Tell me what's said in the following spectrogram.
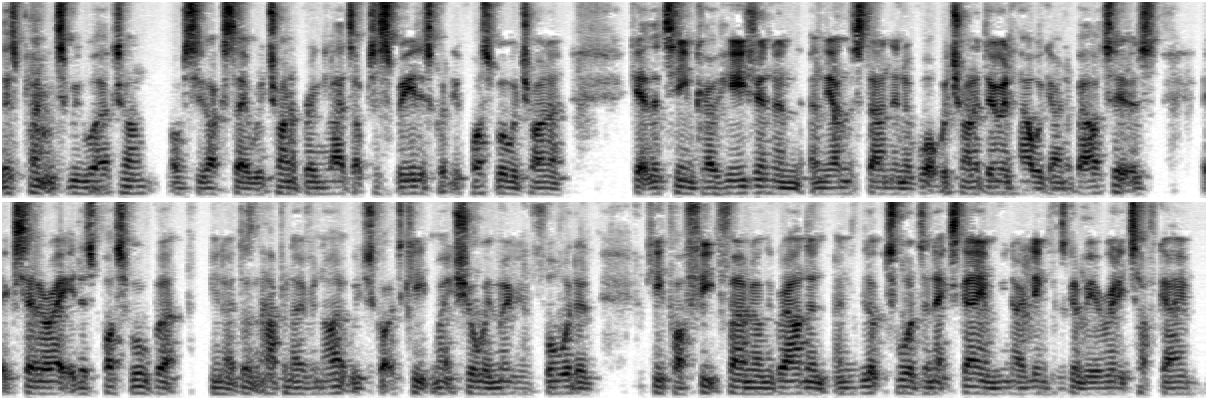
there's plenty to be worked on. Obviously, like I say, we're trying to bring lads up to speed as quickly as possible. We're trying to get the team cohesion and, and the understanding of what we're trying to do and how we're going about it as accelerated as possible. But you know, it doesn't happen overnight. We've just got to keep make sure we're moving forward and keep our feet firmly on the ground and, and look towards the next game. You know, Lincoln's going to be a really tough game.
